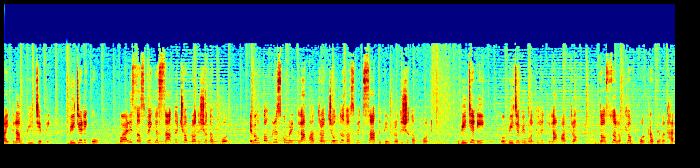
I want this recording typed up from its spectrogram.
ପାଇଥିଲା ବିଜେପି ବିଜେଡିକୁ ବୟାଳିଶ ଦଶମିକ ସାତ ଛଅ ପ୍ରତିଶତ ଭୋଟ ଏବଂ କଂଗ୍ରେସକୁ ମିଳିଥିଲା ମାତ୍ର ଚଉଦ ଦଶମିକ ସାତ ତିନି ପ୍ରତିଶତ ଭୋଟ ବିଜେଡି ଓ ବିଜେପି ମଧ୍ୟରେ ଥିଲା ମାତ୍ର ଦଶ ଲକ୍ଷ ଭୋଟର ବ୍ୟବଧାନ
